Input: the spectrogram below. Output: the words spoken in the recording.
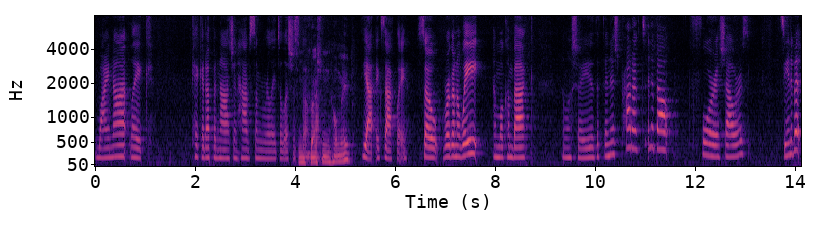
why not like kick it up a notch and have some really delicious Some fresh and homemade. yeah, exactly. So we're gonna wait and we'll come back and we'll show you the finished product in about four-ish hours. See you in a bit.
